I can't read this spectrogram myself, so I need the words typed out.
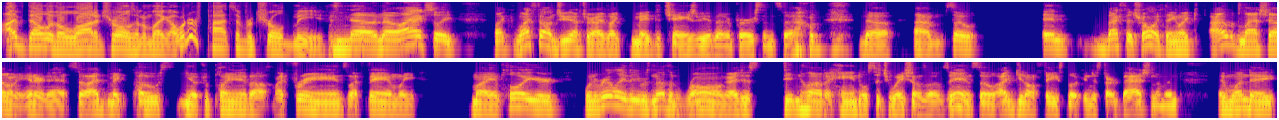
I've dealt with a lot of trolls, and I'm like, I wonder if Pat's ever trolled me. no, no, I actually like when I found you after I like made the change to be a better person. So no, um, so and back to the trolling thing, like I would lash out on the internet. So I'd make posts, you know, complaining about my friends, my family, my employer, when really there was nothing wrong. I just didn't know how to handle situations I was in. So I'd get on Facebook and just start bashing them. And and one day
